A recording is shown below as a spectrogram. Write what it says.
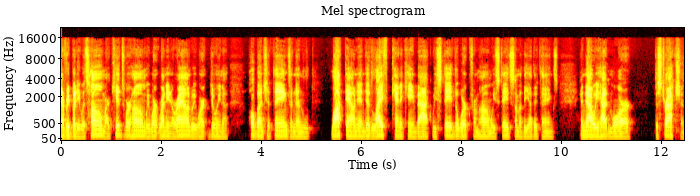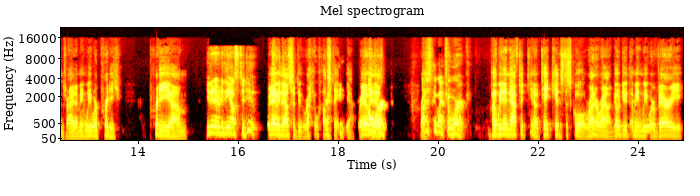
everybody was home, our kids were home, we weren't running around, we weren't doing a whole bunch of things, and then lockdown ended, life kind of came back. We stayed the work from home, we stayed some of the other things, and now we had more distractions, right? I mean, we were pretty, pretty. um You didn't have anything else to do. We didn't have anything else to do, right? Well Right. stated, yeah. We didn't I'll work. I'll Right. just go back to work. but we didn't have to, you know, take kids to school, run around, go do. I mean, we were very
